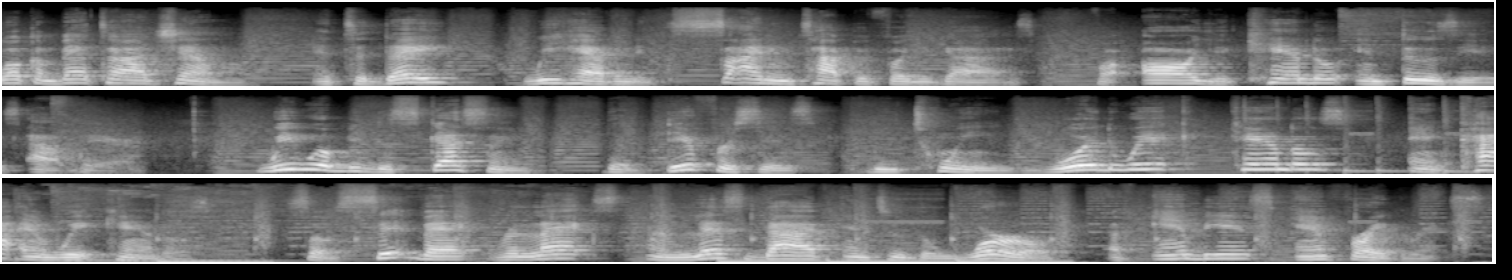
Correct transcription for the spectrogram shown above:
welcome back to our channel. And today we have an exciting topic for you guys, for all your candle enthusiasts out there. We will be discussing the differences between wood wick candles and cotton wick candles. So sit back, relax, and let's dive into the world of ambience and fragrance.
